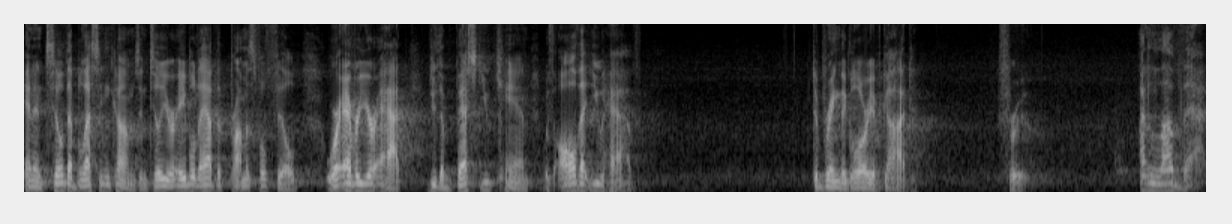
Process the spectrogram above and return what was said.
And until that blessing comes, until you're able to have the promise fulfilled, wherever you're at, do the best you can with all that you have to bring the glory of God through. I love that.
